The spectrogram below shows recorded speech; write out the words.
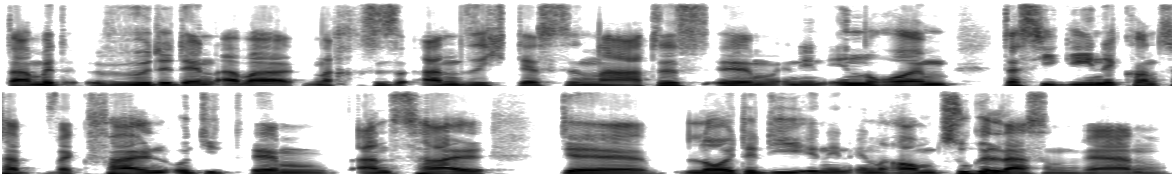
Damit würde denn aber nach Ansicht des Senates ähm, in den Innenräumen das Hygienekonzept wegfallen und die ähm, Anzahl der Leute, die in den Innenraum zugelassen werden.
